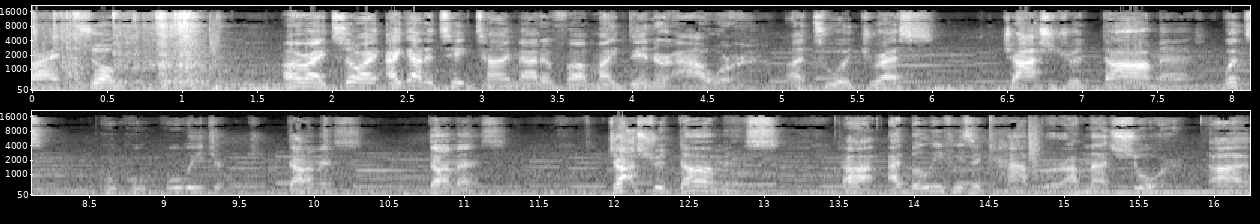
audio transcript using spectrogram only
right, so, all right, so I, I got to take time out of uh, my dinner hour uh, to address Josh Damas. What's who, who, who we? Damas, Damas, Josh Damas. Uh, I believe he's a capper. I'm not sure. Uh,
